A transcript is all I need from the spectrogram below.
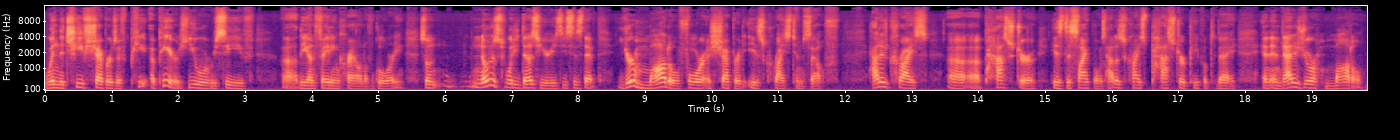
when the chief shepherds appears, you will receive. Uh, the unfading crown of glory. So notice what he does here is he says that your model for a shepherd is Christ himself. How did Christ uh, uh, pastor his disciples? How does Christ pastor people today? And and that is your model.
